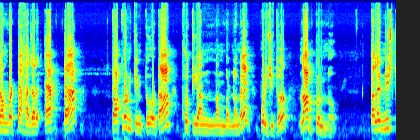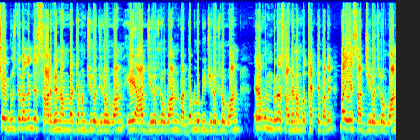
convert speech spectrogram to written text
নম্বরটা হাজার একটা তখন কিন্তু ওটা খতিয়ান নম্বর নামে পরিচিত লাভ করল। তাহলে নিশ্চয়ই বুঝতে পারলেন যে সার্ভে নাম্বার যেমন জিরো জিরো ওয়ান এ আর জিরো জিরো ওয়ান বা W B zero zero one এরকমগুলো সার্ভে নম্বর থাকতে পারে বা S R zero zero one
